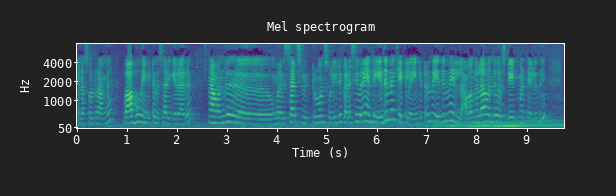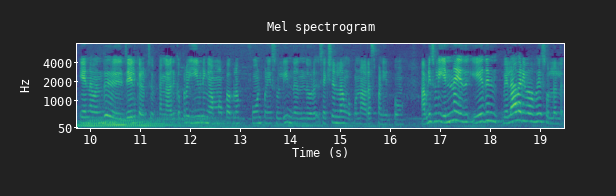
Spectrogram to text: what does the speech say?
என்ன சொல்றாங்க. பாபு என்கிட்ட விசாரிக்கிறாரு. நான் வந்து உங்களை விசாரிச்சுட்டு விட்டுருவோம்னு சொல்லிட்டு கடைசி வரை என்கிட்ட எதுவுமே கேட்கல. என்கிட்ட இருந்து எதுவுமே இல்லை. அவங்களா வந்து ஒரு ஸ்டேட்மெண்ட் எழுதி என்னை வந்து ஜெயிலுக்கு அனுப்பிச்சு விட்டாங்க. அதுக்கப்புறம் ஈவினிங் அம்மா அப்பாக்கெல்லாம் ஃபோன் பண்ணி சொல்லி இந்த இந்த ஒரு செக்ஷன்லாம் உங்க பொண்ணை அரெஸ்ட் பண்ணியிருப்போம். அப்படின்னு சொல்லி என்ன எது ஏதுன்னு விலாவரிவாகவே சொல்லலை.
